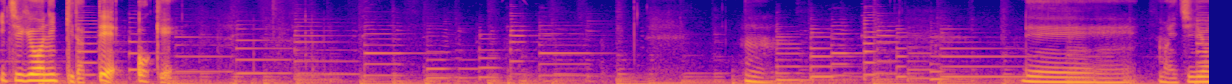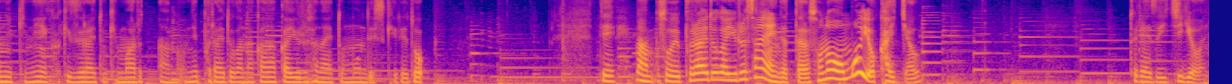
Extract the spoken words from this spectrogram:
一行日記だって OK 12期に書きづらい時もあるあの、ね、プライドがなかなか許さないと思うんですけれどで、まあ、そういうプライドが許さないんだったらその思いを書いちゃうとりあえず1行に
